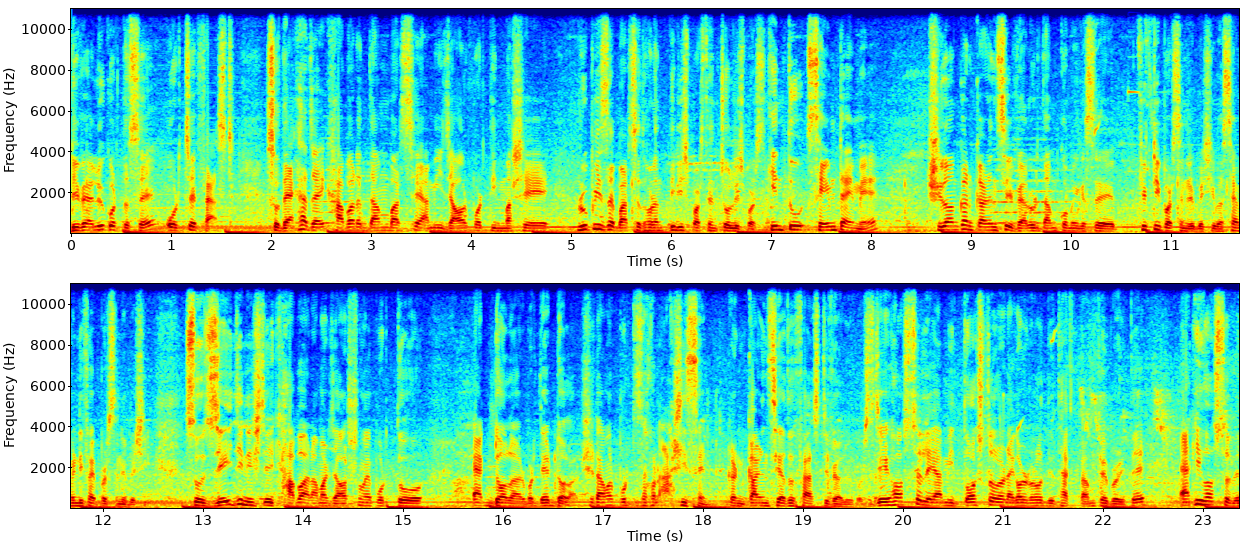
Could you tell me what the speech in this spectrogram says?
ডিভ্যালু করতেছে, ওর চেয়ে ফাস্ট সো দেখা যায় খাবারের দাম বাড়ছে, আমি যাওয়ার পর তিন মাসে রুপিসে বাড়ছে, ধরেন তিরিশ পার্সেন্ট চল্লিশ পার্সেন্ট কিন্তু সেম টাইমে শ্রীলঙ্কান কারেন্সির ভ্যালুর দাম কমে গেছে ফিফটি পার্সেন্টের বেশি বা সেভেন্টি ফাইভ পার্সেন্টের বেশি। সো যেই জিনিস, যেই খাবার আমার যাওয়ার সময় পড়তো এক ডলার বা দেড় ডলার সেটা আমার পড়তেছে এখন আশি সেন্ট কারণ কারেন্সি এত ফাস্ট ভ্যালু করছে। যে হস্টেলে আমি দশ ডলার এগারো ডলার দিয়ে থাকতাম ফেব্রুয়ারিতে একই হস্টেলে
